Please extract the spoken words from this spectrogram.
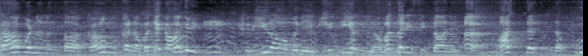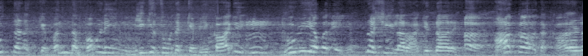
ರಾವಣನಂತ ರಾವಣನಂತಹ ಕಾಮುಕನ ವಧೆಗಾಗಿ ಶ್ರೀರಾಮನೇ ಕ್ಷಿತಿಯಲ್ಲಿ ಅವತರಿಸಿದ್ದಾನೆ ಆದ್ದರಿಂದ ಭೂತಣಕ್ಕೆ ಬಂದ ಬವಣೆಯನ್ನು ನೀಗಿಸುವುದಕ್ಕೆ ಬೇಕಾಗಿ ಧ್ರುವಿಯವರೇ ಯತ್ನಶೀಲರಾಗಿದ್ದಾರೆ. ಹಾಗಾದ ಕಾರಣ.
